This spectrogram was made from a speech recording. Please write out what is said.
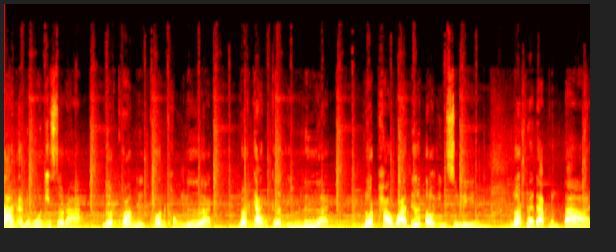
ต้านอนุมูลอิสระ ลดความหนืดข้นของเลือด ลดการเกิดริ่มเลือด ลดภาวะดื้อต่ออินซูลิน ลดระดับน้ำตาล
